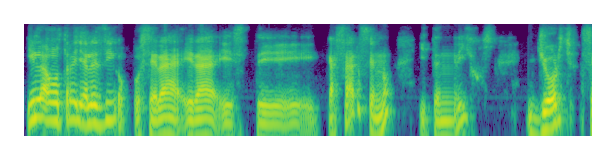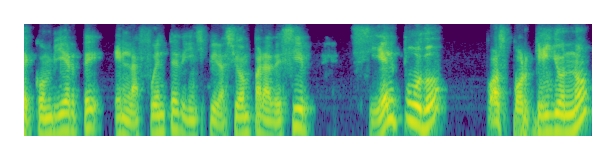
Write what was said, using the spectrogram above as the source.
Y la otra, ya les digo, pues era, era este, casarse, ¿no? Y tener hijos. George se convierte en la fuente de inspiración para decir, si él pudo, pues ¿por qué yo no?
